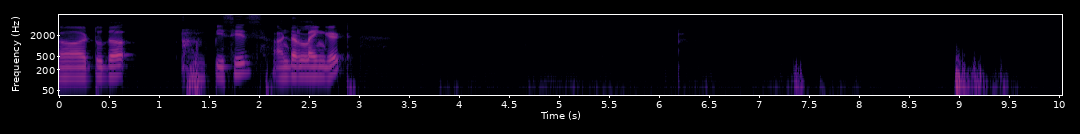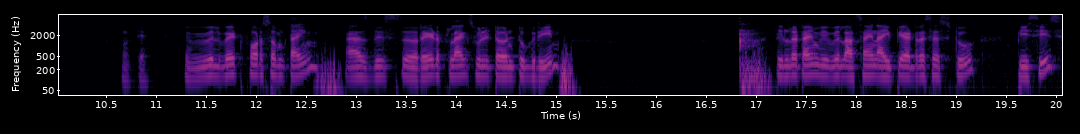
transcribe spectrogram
uh, to the PCs underlying it. Okay. We will wait for some time as this uh, red flags will turn to green. Till the time we will assign IP addresses to PCs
